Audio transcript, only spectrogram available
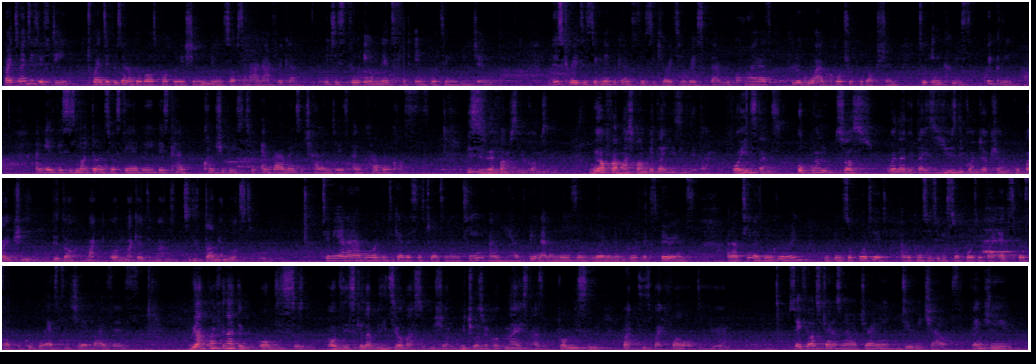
By 2050, 20% of the world's population will be in sub-Saharan Africa, which is still a net food importing region. This creates a significant food security risk that requires local agricultural production to increase quickly. And if this is not done sustainably, this can contribute to environmental challenges and carbon costs. This is where Farmz2U comes in. We help farmers farm better using data. For instance, open source weather data is used in conjunction with proprietary data on, market, on market demand to determine what to grow. Timi and I have been working together since 2019 and he has been an amazing learning and growth experience. And our team has been growing, we've been supported and we continue to be supported by experts like the Google SDG advisors. We are confident of the, of the scalability of our solution, which was recognized as a promising practice by FAO of the UN. So if you want to join us on our journey, do reach out. Thank, Thank you. you.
